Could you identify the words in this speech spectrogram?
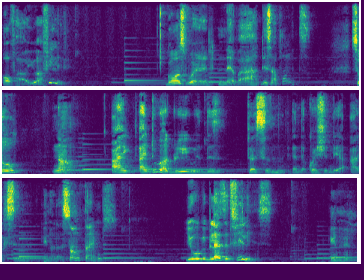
of how you are feeling. God's word never disappoints. So now, I I do agree with this person and the question they are asking. You know that sometimes you will be blessed with feelings. Know,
